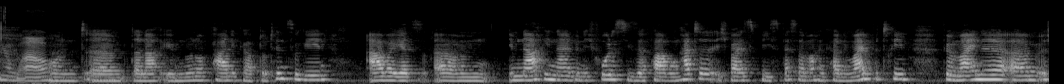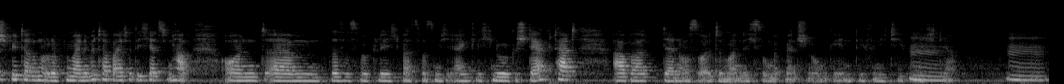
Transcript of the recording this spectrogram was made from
Oh, wow. Und ähm, danach eben nur noch Panik gehabt, dorthin zu gehen. Aber jetzt ähm, im Nachhinein bin ich froh, dass ich diese Erfahrung hatte. Ich weiß, wie ich es besser machen kann in meinem Betrieb, für meine ähm, späteren oder für meine Mitarbeiter, die ich jetzt schon habe. Und ähm, das ist wirklich was, was mich eigentlich nur gestärkt hat. Aber dennoch sollte man nicht so mit Menschen umgehen. Definitiv nicht, mm. ja. Mm.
